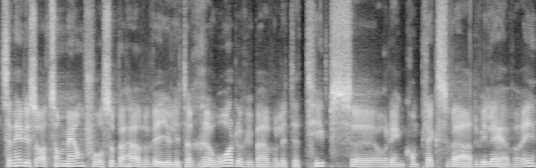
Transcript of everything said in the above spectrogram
Sen är det så att som människor så behöver vi ju lite råd och vi behöver lite tips eh, och det är en komplex värld vi lever i.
